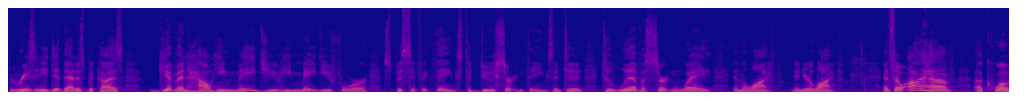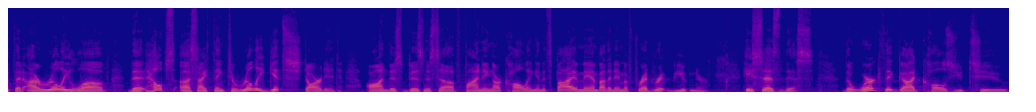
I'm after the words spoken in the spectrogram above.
The reason He did that is because given how he made you, he made you for specific things, to do certain things, and to, to live a certain way in the life, in your life. And so I have a quote that I really love that helps us, I think, to really get started on this business of finding our calling. And it's by a man by the name of Frederick Buechner. He says this The work that God calls you to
